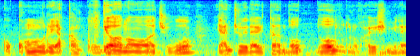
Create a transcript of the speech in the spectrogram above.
꼭 고무를 약간 구겨 넣어 가지고 양쪽에다 일단 넣, 넣어 보도록 하겠습니다.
